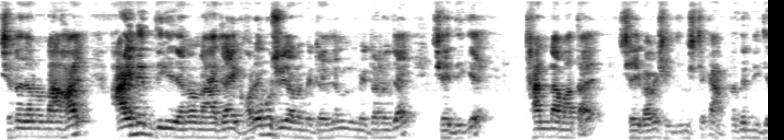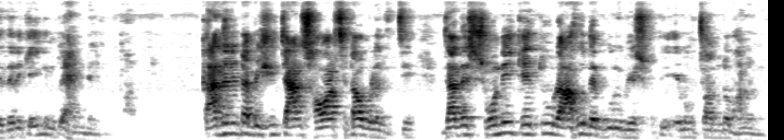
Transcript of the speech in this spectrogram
সেটা যেন না হয়, আইনের দিকে যেন না যায়, ঘরে বসে যেন মেটা মেটানো যায় সেই দিকে ঠান্ডা মাথায় সেইভাবে সেই জিনিসটাকে আপনাদের নিজেদেরকেই কিন্তু হ্যান্ডেল করতে কাদের এটা বেশি চান্স হওয়ার সেটাও বলে দিচ্ছি। যাদের শনি, কেতু, রাহু, দেবগুরু, বৃহস্পতি এবং চন্দ্র ভালো নেই।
